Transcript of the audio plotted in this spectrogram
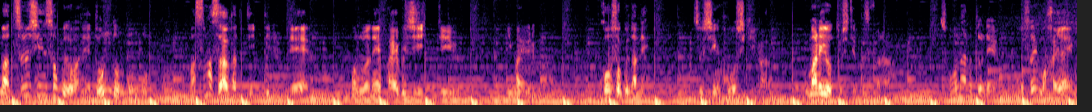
まあ、通信速度はねどんどんどんどんこうますます上がっていってるんで今度はね 5G っていう今よりも高速なね通信方式が生まれようとしてますからそうなるとね遅いも速いも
